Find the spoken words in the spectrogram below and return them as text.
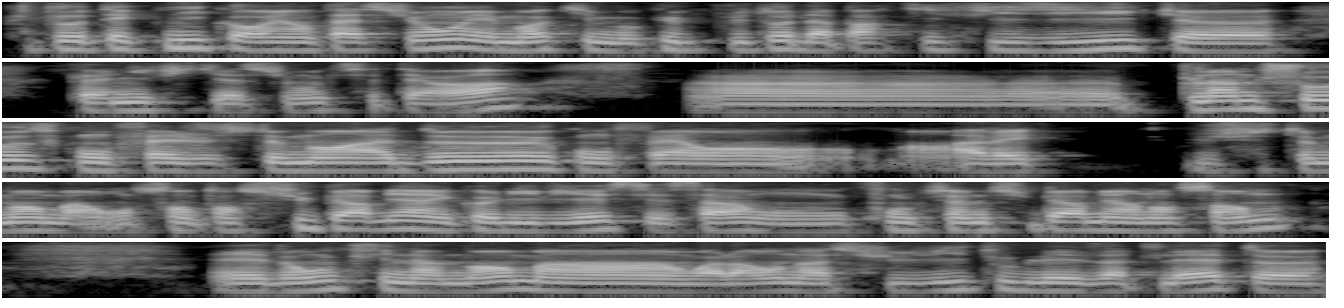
plutôt technique, orientation, et moi qui m'occupe plutôt de la partie physique, planification, etc. plein de choses qu'on fait justement à deux, qu'on fait en, avec justement, bah, on s'entend super bien avec Olivier, c'est ça, on fonctionne super bien ensemble. Et donc finalement, ben on a suivi tous les athlètes. Euh,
